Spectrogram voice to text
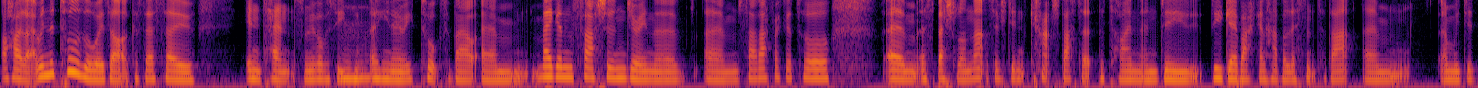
a highlight. I mean, the tours always are because they're so intense. And we've obviously, Mhm. uh, you know, we talked about um, Meghan's fashion during the um, South Africa tour, um, a special on that. So if you didn't catch that at the time, then do do go back and have a listen to that. Um, and we did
